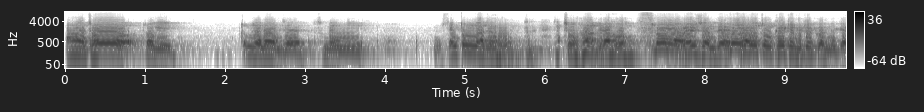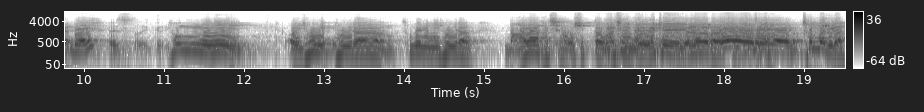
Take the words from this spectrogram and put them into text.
아, 저 저기 좀 전에 이제 선배님이 생뚱맞은 조합이라고 말씀을 해주셨는데 네. 저도 좀 그렇게 느꼈거든요. 그러니까 네. 그 형님이 어, 형 형이랑 선배님이 형이랑 나야 같이 가고 싶다고 하시는데 왜 이렇게 연락을 받았어요? 네, 제가 네. 첫 마디가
